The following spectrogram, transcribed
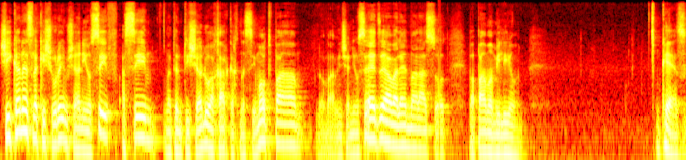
שייכנס לכישורים שאני אוסיף, אשים, ואתם תשאלו, אחר כך נשים עוד פעם, לא מאמין שאני עושה את זה, אבל אין מה לעשות, בפעם המיליון. אוקיי, אז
